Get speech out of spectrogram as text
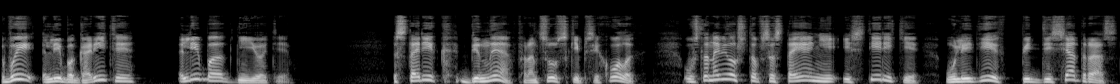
Вы либо горите, либо гниете. Старик Бине, французский психолог, установил, что в состоянии истерики у людей в 50 раз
